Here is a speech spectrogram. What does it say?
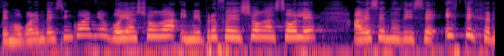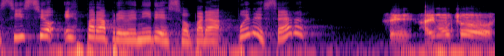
Tengo 45 años, voy a yoga y mi profe de yoga, Sole, a veces nos dice, este ejercicio es para prevenir eso. para ¿Puede ser? Sí, hay muchos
